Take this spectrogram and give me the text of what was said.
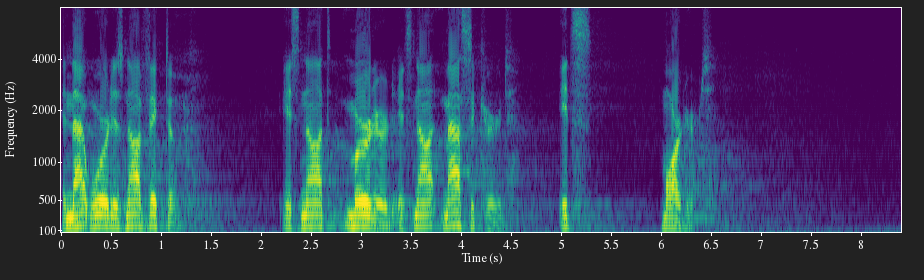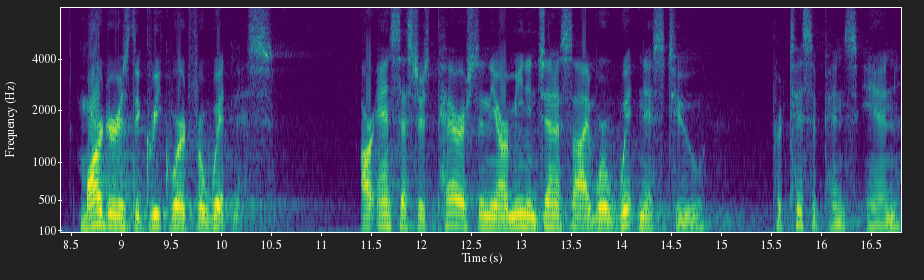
And that word is not victim, it's not murdered, it's not massacred, it's martyred. Martyr is the Greek word for witness. Our ancestors perished in the Armenian genocide were witness to, participants in,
